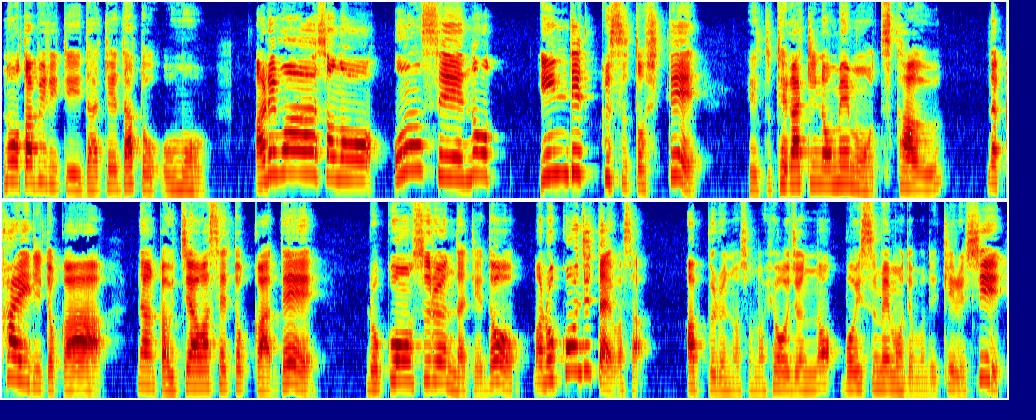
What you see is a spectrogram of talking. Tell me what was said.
Notability だけだと思う。あれは、その、音声のインデックスとして、えっと、手書きのメモを使う。だ会議とか、なんか打ち合わせとかで、録音するんだけど、まあ、録音自体はさ、Apple のその標準のボイスメモでもできるし、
